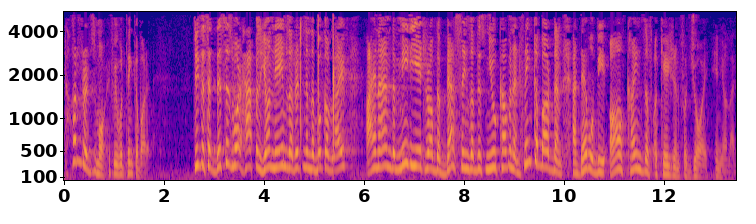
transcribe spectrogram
hundreds more if we would think about it. Jesus said, This is what happens. Your names are written in the book of life, and I am the mediator of the blessings of this new covenant. Think about them, and there will be all kinds of occasion for joy in your life.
